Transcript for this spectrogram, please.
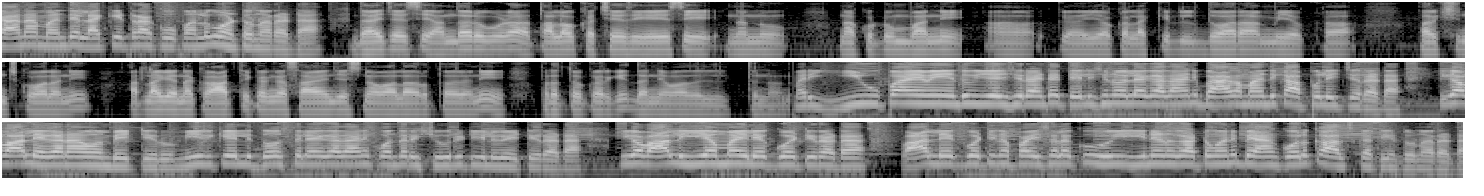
చాలా మంది లక్కీ డ్రా కూపన్లు కొంటున్నారట. దయచేసి అందరూ కూడా తల ఒక్క చేసి వేసి నన్ను నా కుటుంబాన్ని ఈ యొక్క లక్కీ ద్వారా మీ యొక్క పరీక్షించుకోవాలని అట్లాగే నాకు ఆర్థికంగా సాయం చేసిన వాళ్ళు అవుతారని ప్రతి ఒక్కరికి ధన్యవాదాలు చెప్తున్నాను. మరి ఈ ఉపాయం ఎందుకు చేసిరంటే తెలిసినోలే కదా అని బాగా మందికి అప్పులు ఇచ్చిరట. ఇక వాళ్ళు ఎగనామం పెట్టిరు మీదికెళ్ళి దోస్తులే కదా అని కొందరికి షూరిటీలు పెట్టిరట. ఇక వాళ్ళు ఈఎంఐలు ఎగ్గొట్టిరట. వాళ్ళు ఎగ్గొట్టిన పైసలకు ఈయనను కట్టమని బ్యాంకు వాళ్ళు కాల్చుక తింటున్నారట.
